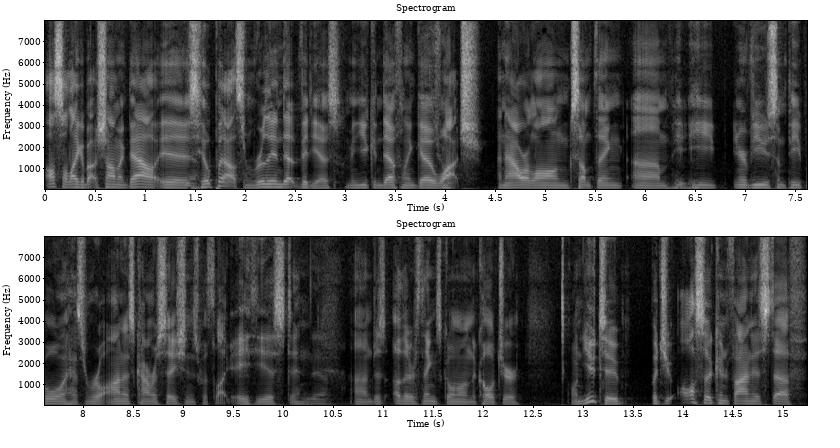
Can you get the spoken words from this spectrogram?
also like about Sean McDowell is Yeah. he'll put out some really in-depth videos. I mean, you can definitely go watch an hour-long something. Um, he, Mm-hmm. he interviews some people and has some real honest conversations with like atheists and Yeah. um, just other things going on in the culture on YouTube. But you also can find his stuff,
